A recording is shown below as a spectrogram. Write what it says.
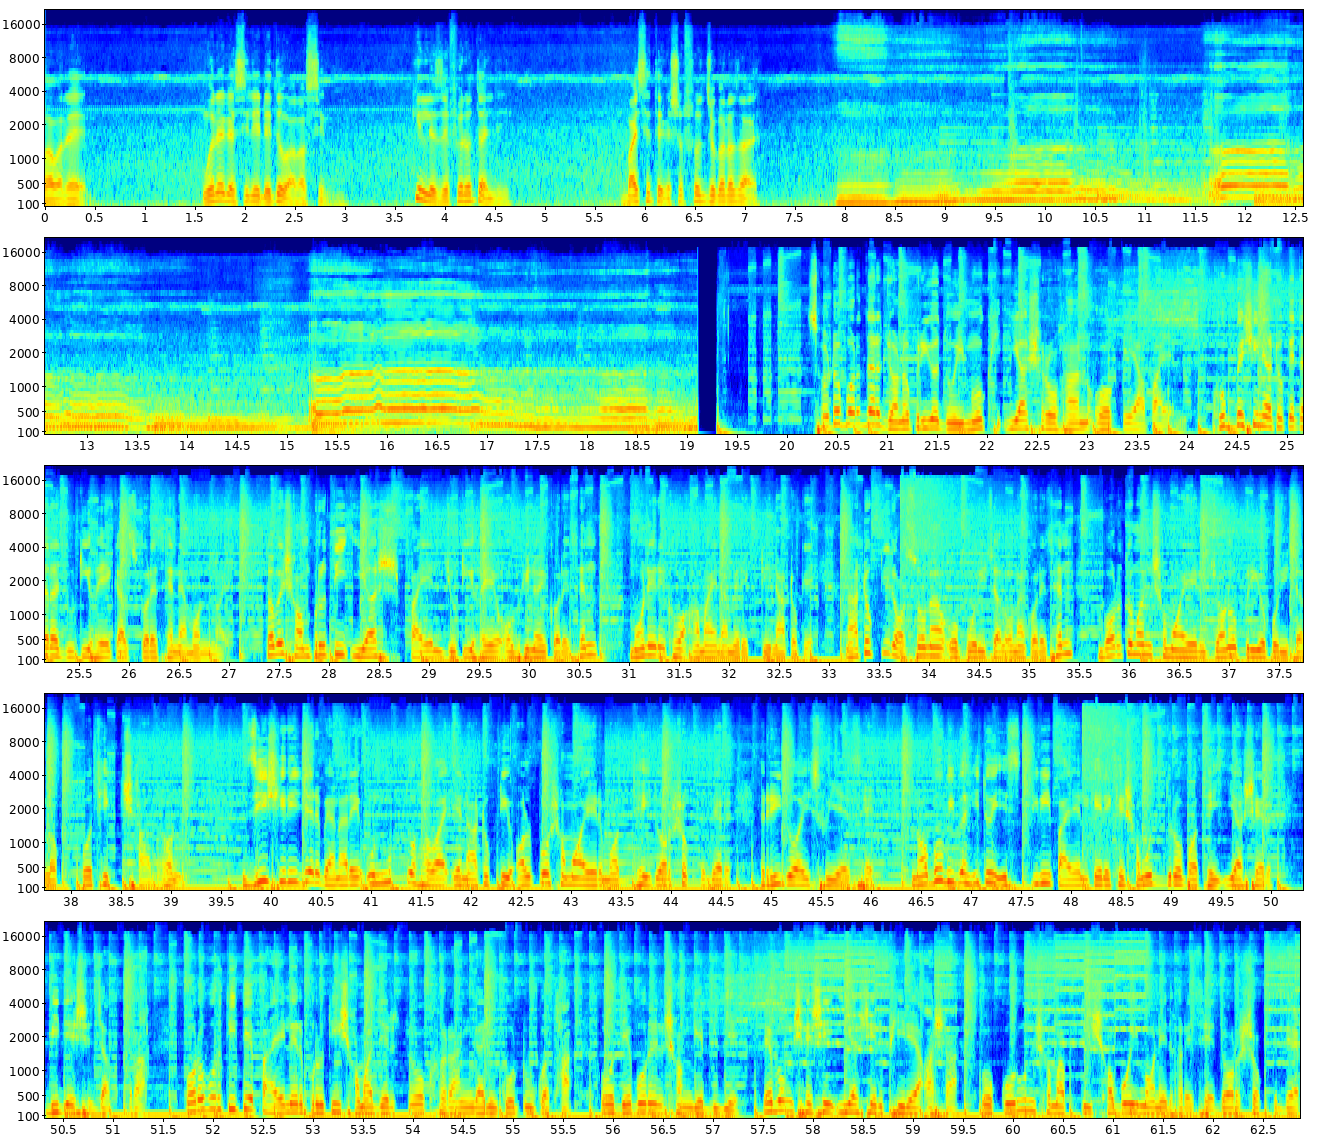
বাবা রে মরে গেছিলি এটাই তো ভালো ছিল কিনলে যে ফেরত আইলি, বাইসে থেকে সব সহ্য করা যায়। ছোট পর্দার জনপ্রিয় দুই মুখ, ইয়াশ রোহান ও কেয়া পায়েল। খুব বেশি নাটকে তারা জুটি হয়ে কাজ করেছেন, এমন নয়। তবে সম্প্রতি ইয়াশ পায়েল জুটি হয়ে অভিনয় করেছেন মনে রেখো আমায় নামের একটি নাটকে। নাটকটি রচনা ও পরিচালনা করেছেন বর্তমান সময়ের জনপ্রিয় পরিচালক পথিক সাধন। জি সিরিজের ব্যানারে উন্মুক্ত হওয়া এ নাটকটি অল্প সময়ের মধ্যেই দর্শকদের হৃদয় ছুঁয়েছে। নববিবাহিত স্ত্রী পায়েলকে রেখে সমুদ্র পথে ইয়াসের বিদেশ যাত্রা। পরবর্তীতে পায়েলের প্রতি সমাজের চোখ রাঙ্গানি কটু কথা ও দেবরের সঙ্গে বিয়ে এবং শেষে ইয়াসের ফিরে আসা ও করুণ সমাপ্তি সবই মনে ধরেছে দর্শকদের।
